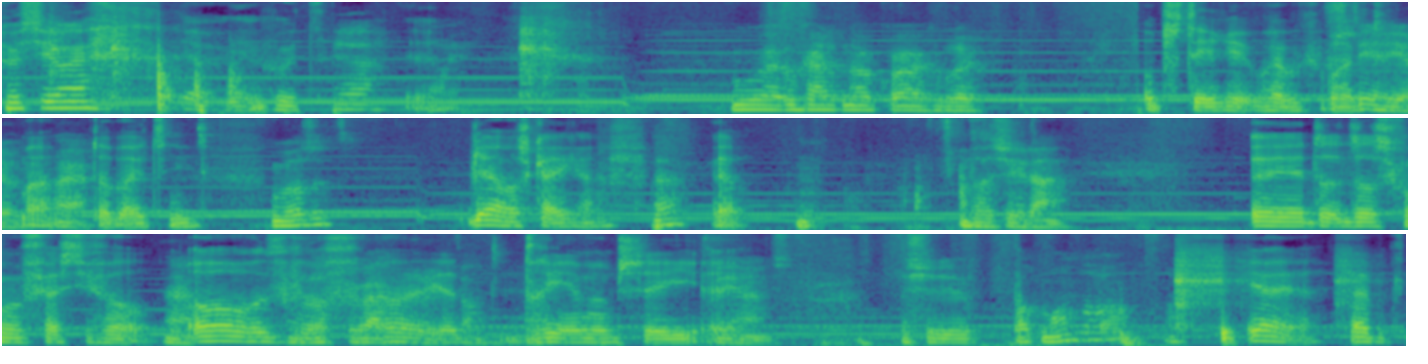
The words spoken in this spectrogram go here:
Hoe is het, jongen? Ja, goed. Ja. ja. Hoe, uh, hoe gaat het nou qua gebruik? Op stereo heb ik gebruikt, stereo. maar ah, ja. daarbuiten niet. Hoe was het? Ja, was keigaaf. Ja? ja. Wat had je gedaan? Uh, dat, dat is gewoon een festival. Ja. Oh, wat was oh, ja, 3MMC. 3 Als je Padman al? Ja, ja. Heb ik,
